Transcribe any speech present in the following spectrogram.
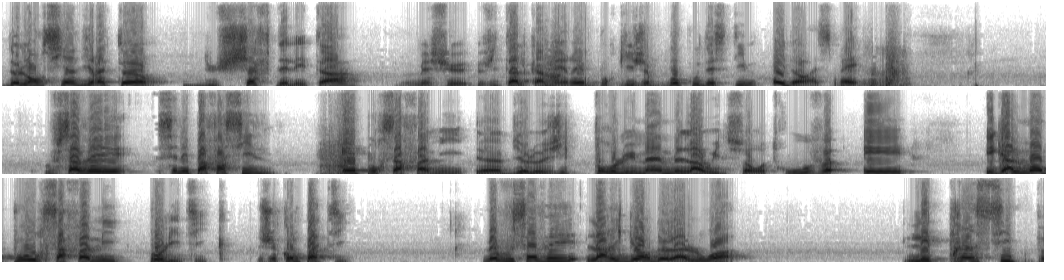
de l'ancien directeur du chef de l'État, M. Vital Caméré, pour qui j'ai beaucoup d'estime et de respect. Vous savez, ce n'est pas facile, et pour sa famille euh, biologique, pour lui-même, là où il se retrouve, et également pour sa famille politique. Je compatis. Mais vous savez, la rigueur de la loi, les principes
